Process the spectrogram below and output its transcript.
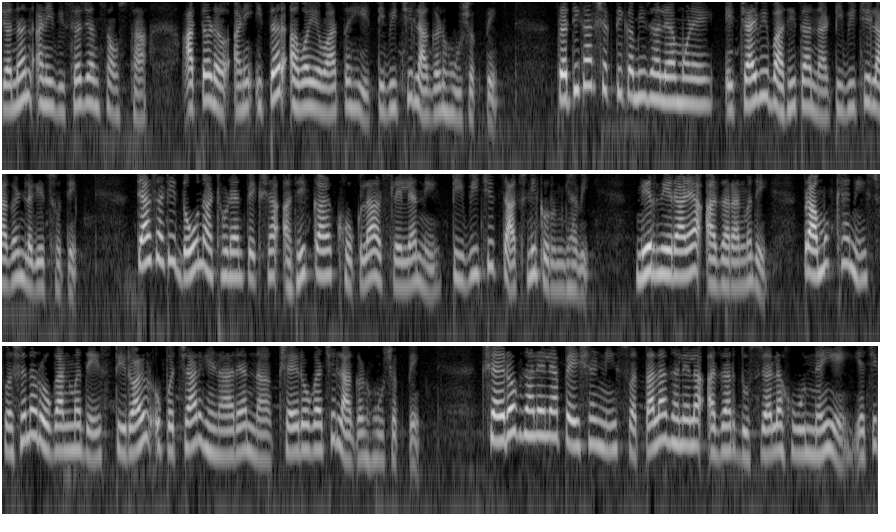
जनन आणि विसर्जन संस्था आतडं आणि इतर अवयवातही टीबीची लागण होऊ शकते. प्रतिकारशक्ती कमी झाल्यामुळे एच आय व्ही बाधितांना टीबीची लागण लगेच होते. त्यासाठी दोन आठवड्यांपेक्षा अधिक काळ खोकला असलेल्यांनी टीबीची चाचणी करून घ्यावी. निरनिराळ्या आजारांमध्ये प्रामुख्याने श्वसन रोगांमध्ये स्टिरॉइड उपचार घेणाऱ्यांना क्षयरोगाची लागण होऊ शकते. क्षयरोग झालेल्या पेशंटनी स्वतःला झालेला आजार दुसऱ्याला होऊ नये याची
